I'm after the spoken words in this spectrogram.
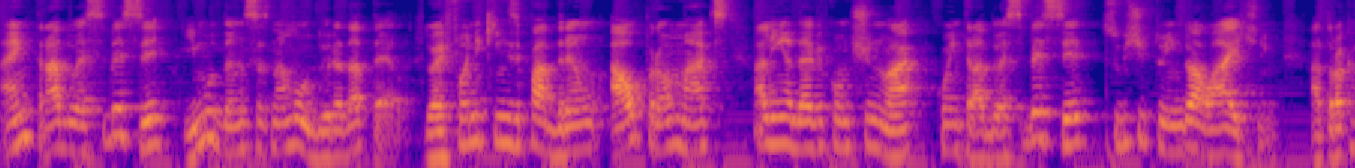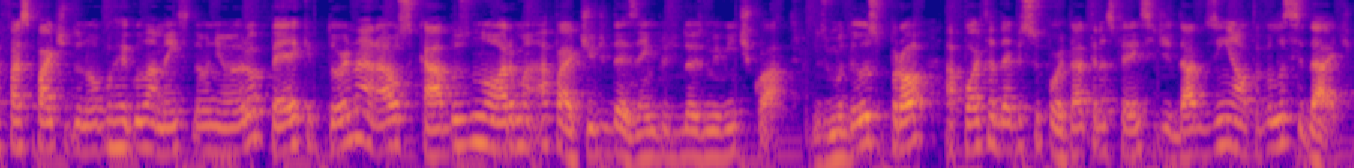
a entrada USB-C e mudanças na moldura da tela. Do iPhone 15 padrão ao Pro Max, a linha deve continuar com a entrada USB-C, substituindo a Lightning. A troca faz parte do novo regulamento da União Europeia que tornará os cabos norma a partir de dezembro de 2024. Nos modelos Pro, a porta deve suportar transferência de dados em alta velocidade.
